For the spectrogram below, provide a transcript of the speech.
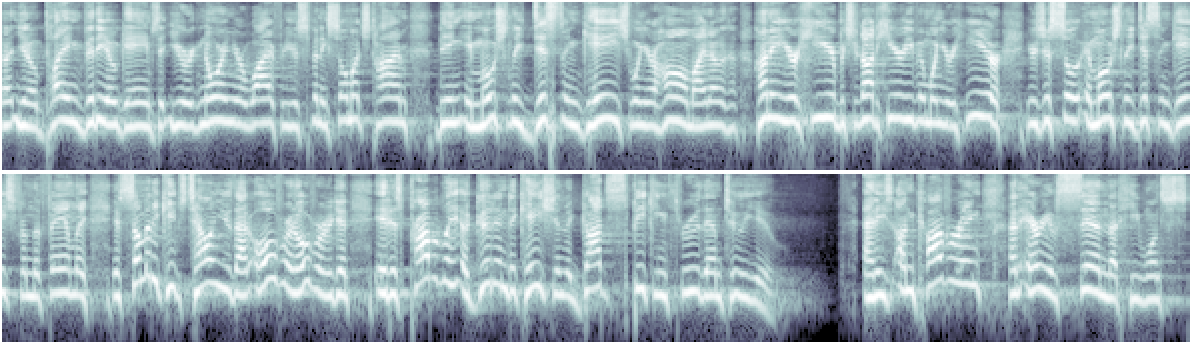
uh, you know playing video games that you're ignoring your wife or you're spending so much time being emotionally disengaged when you're home. I know honey you're here but you're not here even when you're here. You're just so emotionally disengaged from the family. If somebody keeps telling you that over and over again it is probably a good indication that god's speaking through them to you. And he's uncovering an area of sin that he wants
